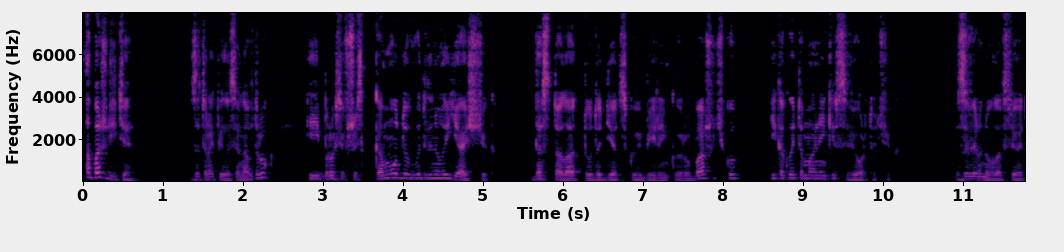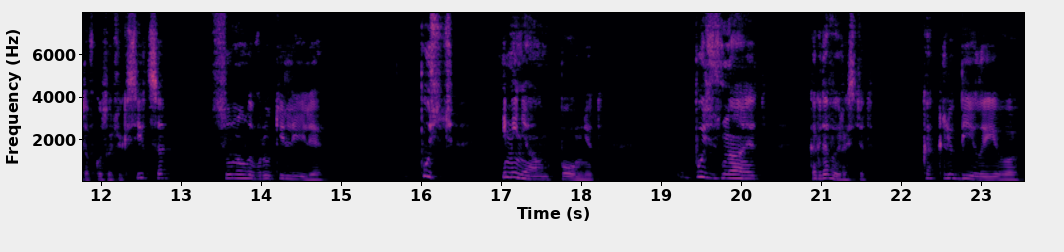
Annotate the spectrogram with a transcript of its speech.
Обождите. Заторопилась она вдруг и, бросившись к комоду, выдвинула ящик, достала оттуда детскую беленькую рубашечку и какой-то маленький сверточек. Завернула все это в кусочек ситца, сунула в руки Лиле. Пусть и меня он помнит. Пусть знает, когда вырастет, как любила его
